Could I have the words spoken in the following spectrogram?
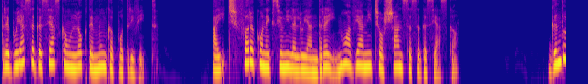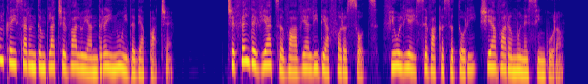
Trebuia să găsească un loc de muncă potrivit. Aici, fără conexiunile lui Andrei, nu avea nicio șansă să găsească. Gândul că i s-ar întâmpla ceva lui Andrei nu îi dădea pace. Ce fel de viață va avea Lidia fără soț? Fiul ei se va căsători și ea va rămâne singură.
